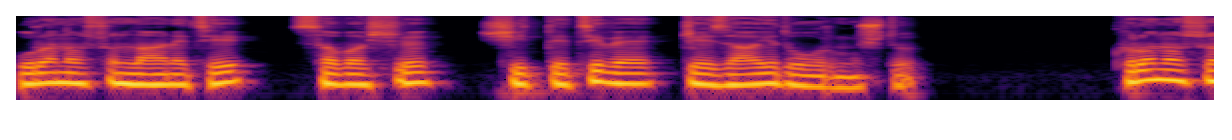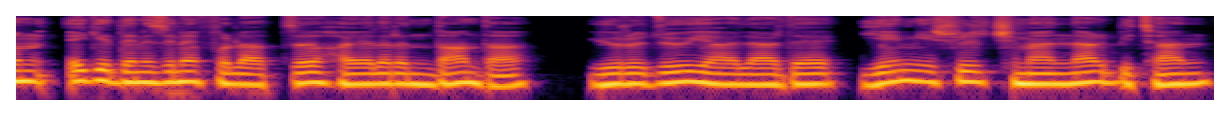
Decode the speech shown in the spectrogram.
Uranos'un laneti, savaşı, şiddeti ve cezayı doğurmuştu. Kronos'un Ege denizine fırlattığı hayalarından da yürüdüğü yerlerde yemyeşil çimenler biten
